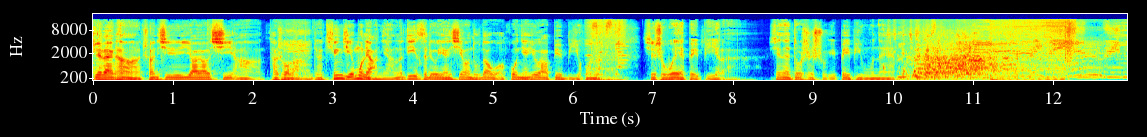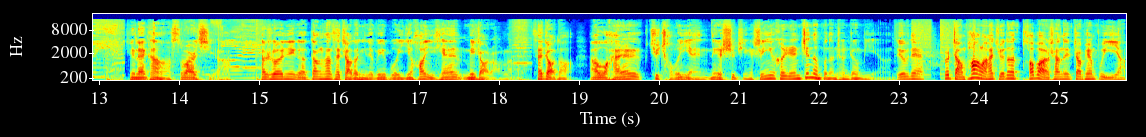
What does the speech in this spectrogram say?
接来看啊，传奇幺幺七啊，他说了，这听节目两年了，第一次留言，希望读到我。过年又要被逼婚了。其实我也被逼了，现在都是属于被逼无奈了。先来看啊，苏二起啊，他说那个刚刚才找到你的微博，已经好几天没找着了，才找到啊！我还去瞅了一眼那个视频，声音和人真的不能成正比啊，对不对？说长胖了还觉得淘宝上那照片不一样，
